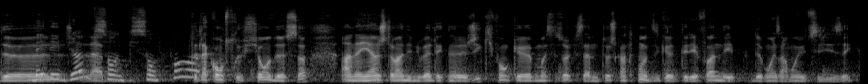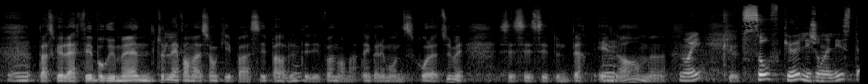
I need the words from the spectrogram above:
de mais des jobs qui, sont, qui sont pas... Toute la construction de ça, en ayant justement des nouvelles technologies qui font que, moi, c'est sûr que ça me touche quand on dit que le téléphone est de moins en moins utilisé, mm. parce que la fibre humaine, toute l'information qui est passée par le mm-hmm. téléphone, bon, Martin connaît mon discours là-dessus, mais c'est une perte mm. énorme. Oui, sauf que les journalistes,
